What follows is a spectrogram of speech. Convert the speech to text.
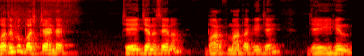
బతుకు బస్ స్టాండే. జై జనసేన భారత్ మాతాకి జై. జై హింద్.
